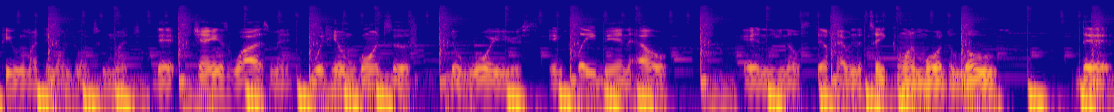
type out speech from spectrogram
people might think I'm doing too much. That James Wiseman, with him going to the Warriors and Clay being out, and you know Steph having to take on more of the load, that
